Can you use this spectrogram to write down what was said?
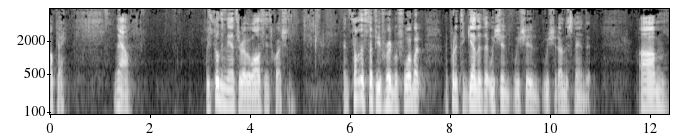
Okay. Now, we still didn't answer Rabbi Wallenstein's question. And some of the stuff you've heard before, but I put it together that we should, we should, we should understand it. Um,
